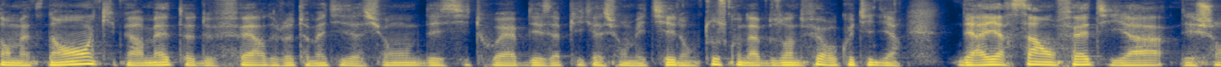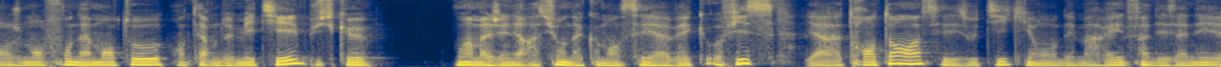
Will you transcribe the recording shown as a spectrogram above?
euh, ans maintenant qui permettent de faire de l'automatisation, des sites web, des applications métiers, donc tout ce qu'on a besoin de faire au quotidien. Derrière ça, en fait, il y a des changements fondamentaux en termes de métier, puisque moi, ma génération, on a commencé avec Office il y a 30 ans. Hein. c'est des outils qui ont démarré fin des années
